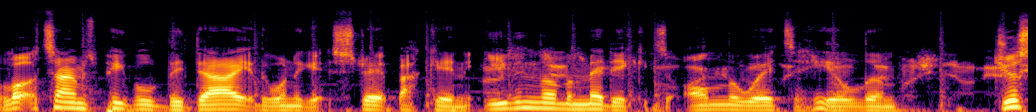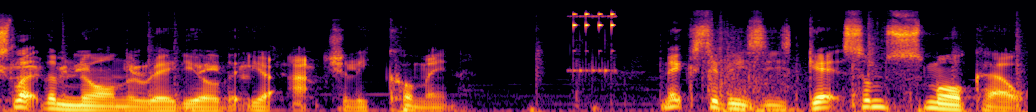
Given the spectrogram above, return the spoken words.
A lot of times people, they die, they want to get straight back in, even though the medic is on the way to heal them. Just let them know on the radio that you're actually coming. Next tip is, is get some smoke out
